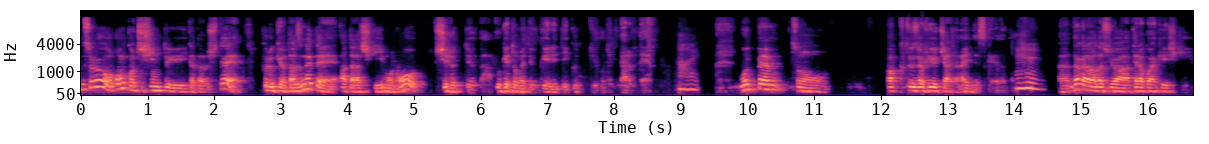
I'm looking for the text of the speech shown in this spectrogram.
うん、それを温故知新という言い方をして、古きを訪ねて新しきものを知るっていうか、受け止めて受け入れていくっていうことになるんで、はい。もう一遍、その、バックトゥザフューチャーじゃないんですけれども。だから私は寺子屋形式、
